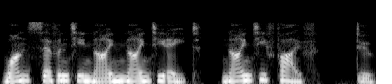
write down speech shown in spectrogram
17998, 95, do.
